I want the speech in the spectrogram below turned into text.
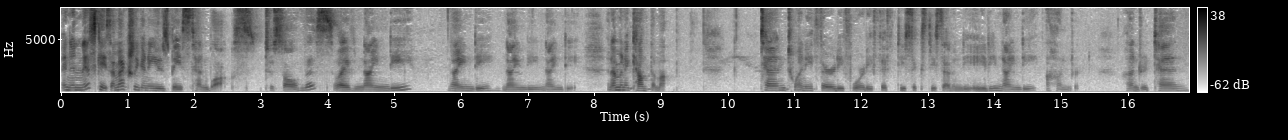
And in this case, I'm actually going to use base 10 blocks to solve this. So I have 90, 90, 90, 90. And I'm going to count them up. 10, 20, 30, 40, 50, 60, 70, 80, 90, 100. 110,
